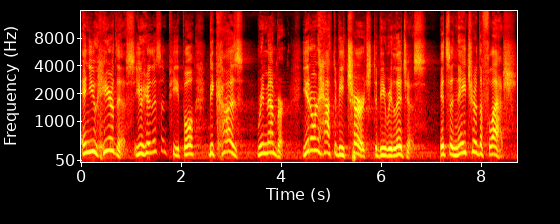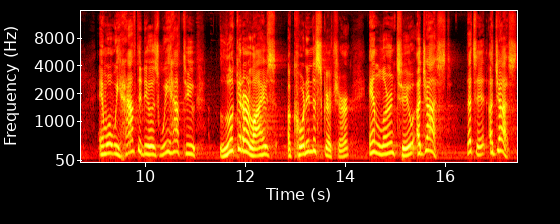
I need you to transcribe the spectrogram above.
And you hear this. You hear this in people because remember, you don't have to be church to be religious. It's a nature of the flesh. And what we have to do is we have to look at our lives according to scripture and learn to adjust. That's it, adjust.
